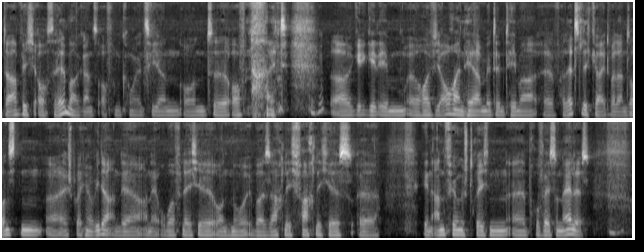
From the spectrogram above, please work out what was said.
darf ich auch selber ganz offen kommunizieren. Und Offenheit mhm. geht eben häufig auch einher mit dem Thema Verletzlichkeit, weil ansonsten sprechen wir wieder an der, an der Oberfläche und nur über sachlich-fachliches in Anführungsstrichen äh, professionell ist. Mhm.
